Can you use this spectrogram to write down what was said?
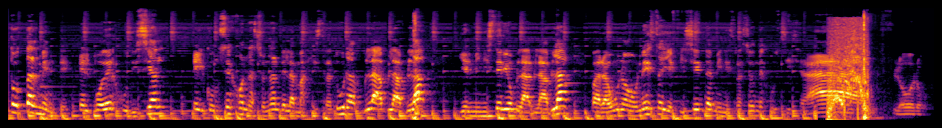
totalmente el Poder Judicial, el Consejo Nacional de la Magistratura, bla bla bla, y el Ministerio bla bla bla para una honesta y eficiente administración de justicia. ¡Ah! Floro.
